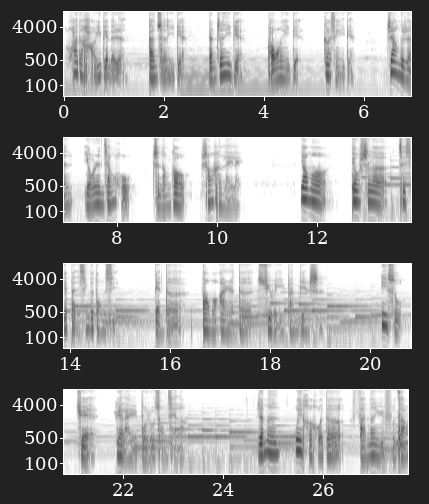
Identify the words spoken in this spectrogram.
画得好一点的人，单纯一点，本真一点，狂妄一点，个性一点，这样的人游刃江湖，只能够伤痕累累。要么丢失了这些本心的东西，变得道貌岸然的虚伪一番便是。艺术却越来越不如从前了。人们为何活得烦闷与浮躁？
